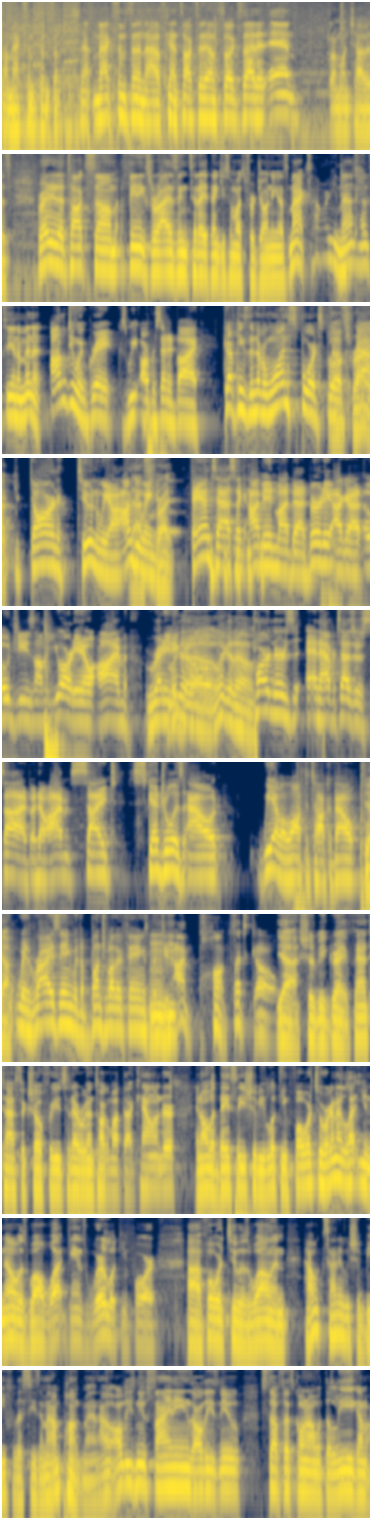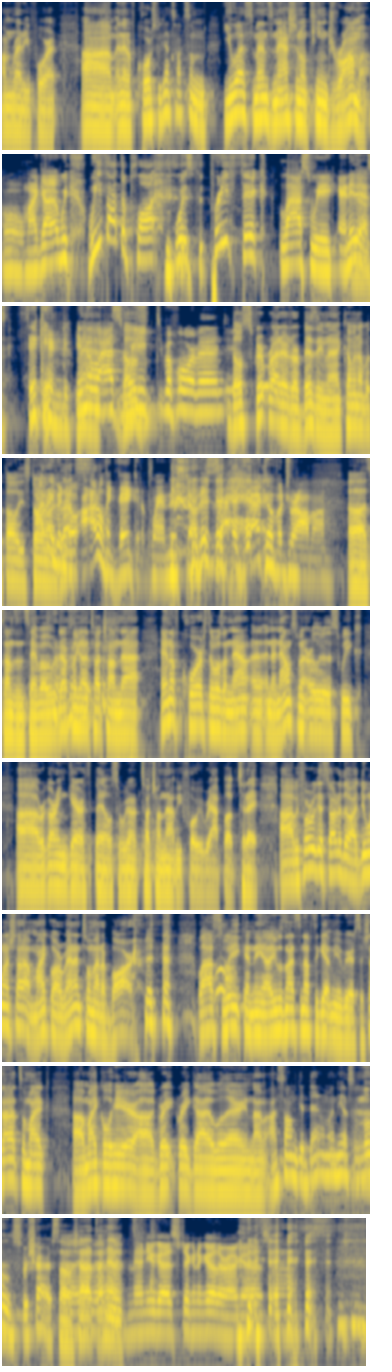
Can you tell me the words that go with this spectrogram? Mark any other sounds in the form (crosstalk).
Got Max Simpson, Max Simpson in the house. Can't talk today. I'm so excited. And Ramon Chavez, ready to talk some Phoenix Rising today. Thank you so much for joining us, Max. How are you, man? I haven't seen you in a minute. I'm doing great because we are presented by DraftKings, the number one sports book. That's right. App. You're darn tune we are. I'm That's doing right. Fantastic. I'm in my bad birdie. I got OGs on me. You already know I'm ready Look to go. Look at him. Partners and advertisers aside, but no, I'm psyched. Schedule is out. We have a lot to talk about Yeah. Mm-hmm. with Rising, with a bunch of other things. But dude, I'm pumped. Let's go. Yeah, should be great. Fantastic show for you today. We're going to talk about that calendar and all the dates that you should be looking forward to. We're going to let you know as well what games we're looking for uh, forward to as well, and how excited we should be for this season. Man, I'm pumped, man. All these new signings, all these new stuff that's going on with the league, I'm, I'm ready for it. Um, and then, of course, we got to talk some U.S. men's national team drama. Oh my god, we we thought the plot was (laughs) pretty thick last week, and it Yeah. has thickened in the last those- week before, man. Those script writers are busy, man, coming up with all these storylines. I don't even know. I don't think they could have planned this stuff. This is a (laughs) heck of a drama. Oh, it sounds insane, but we're definitely going to touch on that. (laughs) And of course, there was an, an announcement earlier this week uh, regarding Gareth Bale, so we're going to touch on that before we wrap up today. Uh, before we get started, though, I do want to shout out Michael. I ran into him at a bar (laughs) last week, and uh, he was nice enough to get me a beer. So shout out to Mike. Uh, Michael here, uh, great, great guy over there, and I, I saw him get down, man. He has some moves for sure. So shout out to him. Man, you guys sticking together, I guess. (laughs)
